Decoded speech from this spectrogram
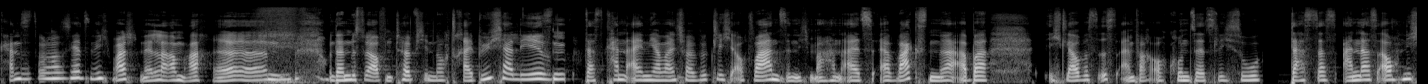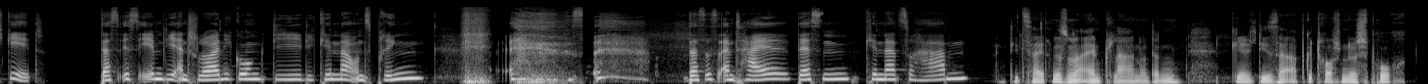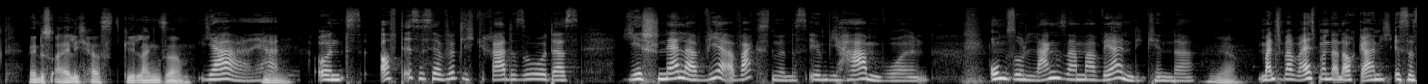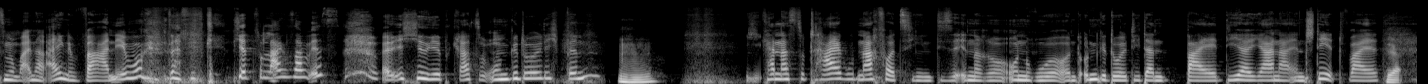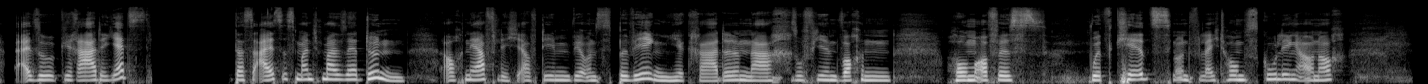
kannst du das jetzt nicht mal schneller machen? Und dann müssen wir auf dem Töpfchen noch drei Bücher lesen. Das kann einen ja manchmal wirklich auch wahnsinnig machen als Erwachsene, aber ich glaube, es ist einfach auch grundsätzlich so, dass das anders auch nicht geht das ist eben die Entschleunigung, die die Kinder uns bringen. Das ist ein Teil dessen, Kinder zu haben. Die Zeit müssen wir einplanen und dann gilt dieser abgetroschene Spruch, wenn du es eilig hast, geh langsam. Ja, ja. Hm. Und oft ist es ja wirklich gerade so, dass je schneller wir Erwachsenen es irgendwie haben wollen, umso langsamer werden die Kinder. Ja. Manchmal weiß man dann auch gar nicht, ist es nur meine eigene Wahrnehmung, dass das Kind jetzt so langsam ist, weil ich hier jetzt gerade so ungeduldig bin. Mhm. Ich kann das total gut nachvollziehen, diese innere Unruhe und Ungeduld, die dann bei dir, Jana, entsteht, weil Ja. also gerade jetzt, das Eis ist manchmal sehr dünn, auch nervlich, auf dem wir uns bewegen hier gerade nach so vielen Wochen Homeoffice with Kids und vielleicht Homeschooling auch noch.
